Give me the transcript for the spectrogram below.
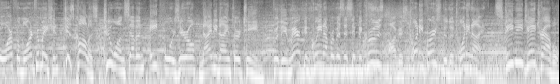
Or for more information, just call us 217-840-9913 for the American Queen Upper Mississippi Cruise, August 21st through the 29th. Stevie Jay Travel,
